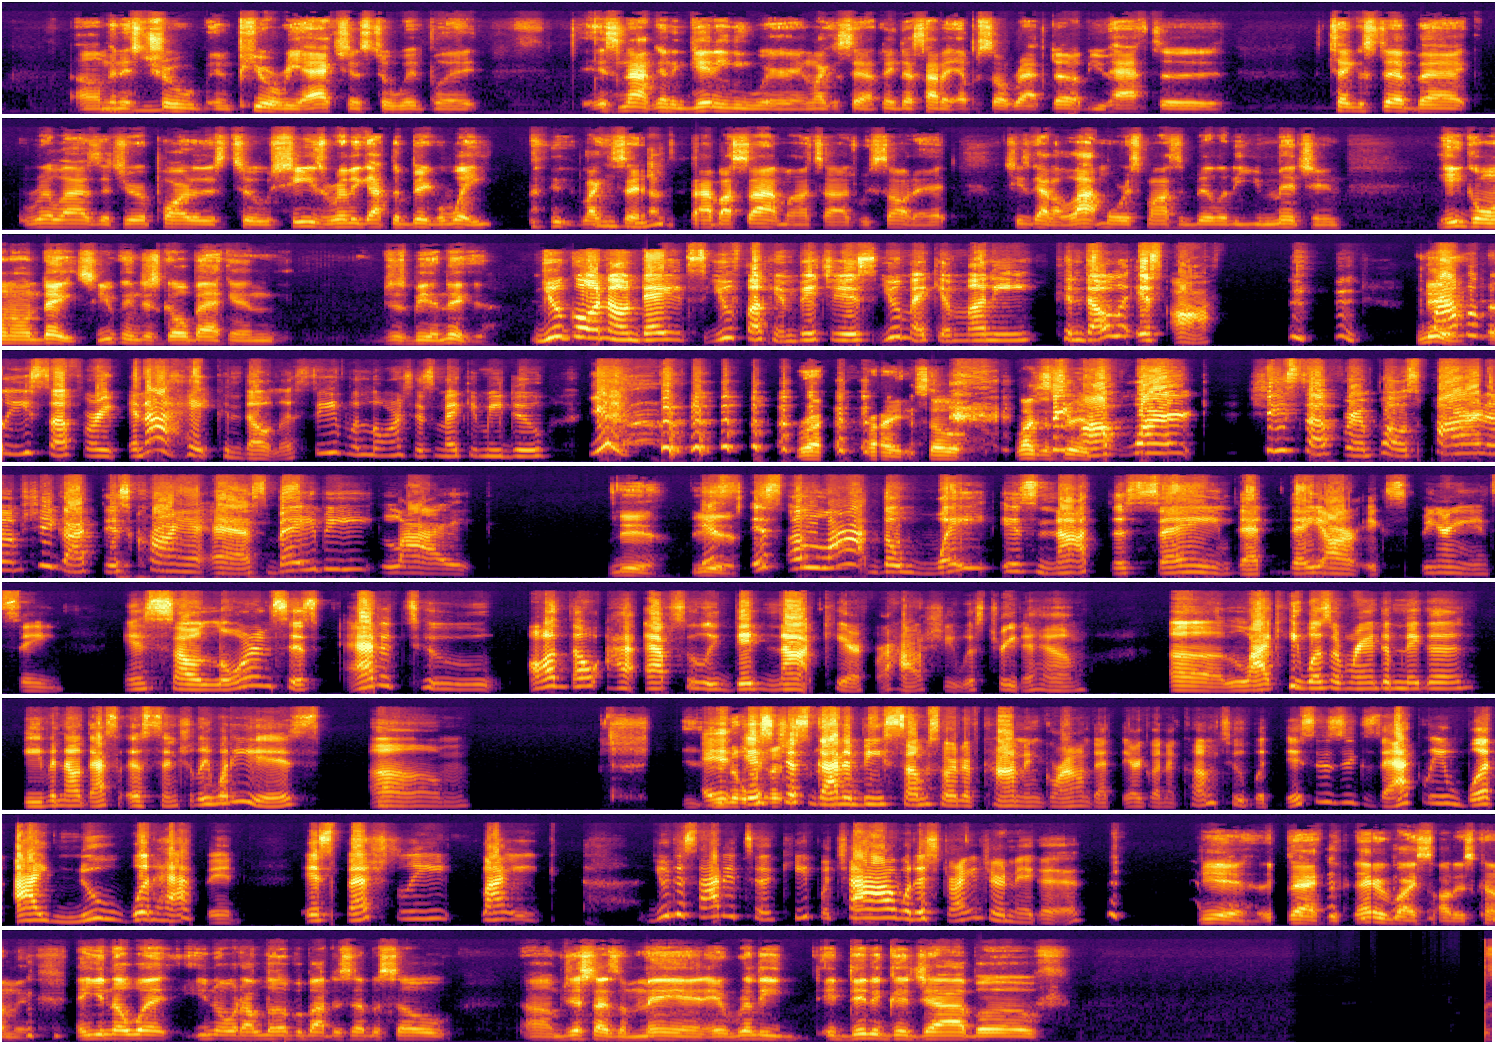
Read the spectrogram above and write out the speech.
um, mm-hmm. and his mm-hmm. true and pure reactions to it. But it's not going to get anywhere. And like I said, I think that's how the episode wrapped up. You have to take a step back, realize that you're a part of this too. She's really got the bigger weight. like mm-hmm. you said, side by side montage, we saw that. She's got a lot more responsibility. You mentioned he going on dates. You can just go back and just be a nigga. You going on dates, you fucking bitches, you making money. Condola is off. Probably suffering, and I hate Condola. See what Lawrence is making me do? Yeah. Right, right. So, like she I said, off work. She's suffering postpartum. She got this crying ass baby. Like, yeah, yeah. It's, it's a lot. The weight is not the same that they are experiencing. And so Lawrence's attitude, although I absolutely did not care for how she was treating him, uh, like he was a random nigga, even though that's essentially what he is. Um, it, it's what? just got to be some sort of common ground that they're going to come to. But this is exactly what I knew would happen, especially like you decided to keep a child with a stranger nigga. yeah, exactly. Everybody saw this coming. And you know what? You know what I love about this episode? Um, just as a man, it really it did a good job of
